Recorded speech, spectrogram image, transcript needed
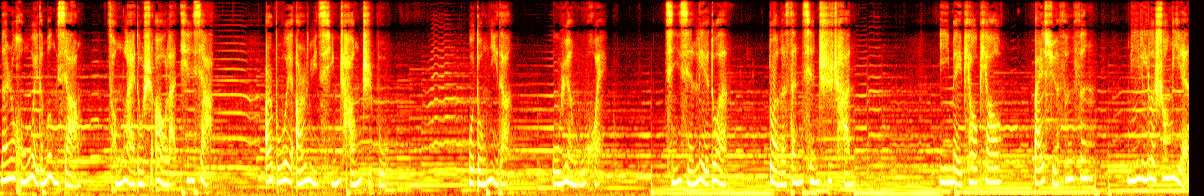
男人宏伟的梦想，从来都是傲揽天下。而不为儿女情长止步。我懂你的，无怨无悔。琴弦裂断，断了三千痴缠。衣袂飘飘，白雪纷纷，迷离了双眼。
